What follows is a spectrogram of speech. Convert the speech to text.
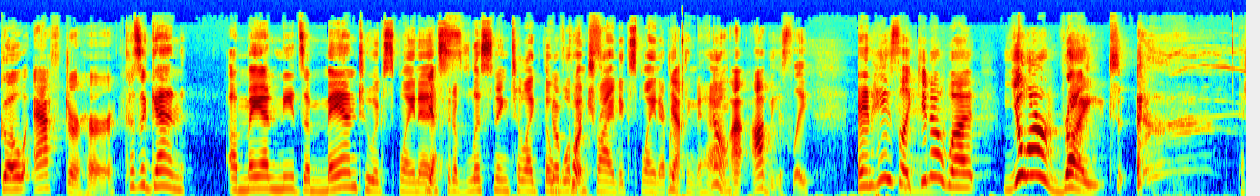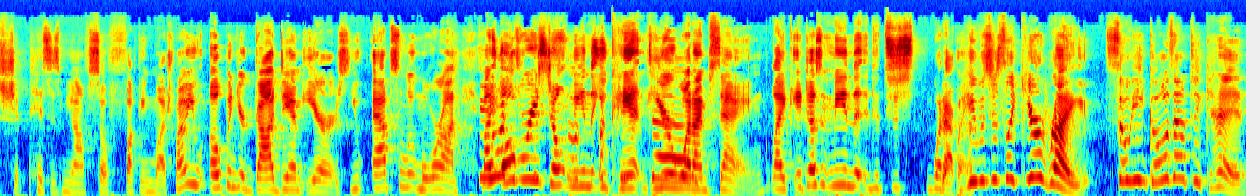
Go after her. Cuz again, a man needs a man to explain it Yes. instead of listening to like the woman course. trying to explain Yeah, everything to him. no, obviously. And he's like, you know what? You're right. that shit pisses me off so fucking much. Why don't you open your goddamn ears? You absolute moron. He My ovaries don't so mean that you can't hear what. I'm saying. Like it doesn't mean that it's just whatever. He was just like, you're right. So he goes out to Kent,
